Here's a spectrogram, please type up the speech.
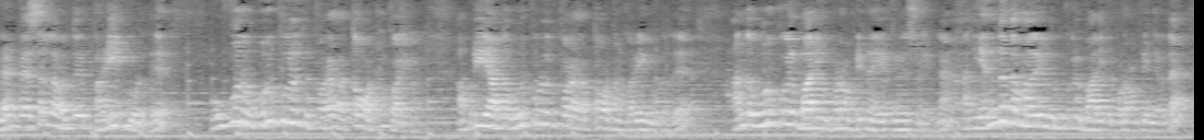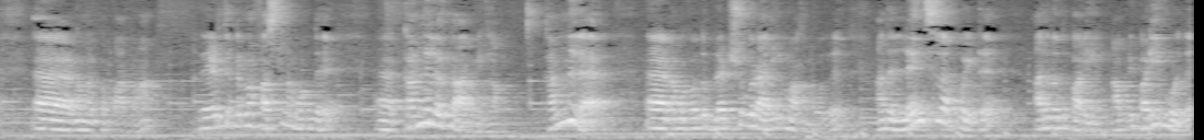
பிளட் வெசலில் வந்து படியும் பொழுது ஒவ்வொரு உறுப்புகளுக்கு போற ரத்த ஓட்டம் குறையும். அப்படி அந்த உறுப்புகளுக்கு போற ரத்த ஓட்டம் குறையும் பொழுது அந்த உறுப்புகள் பாதிக்கப்படும் அப்படின்னு நான் ஏற்கனவே சொல்லியிருக்கேன் அது எந்தெந்த மாதிரி உறுப்புகள் பாதிக்கப்படும் அப்படிங்கிறத நம்ம இப்போ பார்க்கலாம். இதை எடுத்துக்கிட்டோம்னா ஃபர்ஸ்ட் நம்ம வந்து அஹ், கண்ணுல இருந்து ஆரம்பிக்கலாம். கண்ணுல நமக்கு வந்து பிளட் சுகர் அதிகமாகும் போது அந்த லென்ஸ்ல போயிட்டு அது வந்து படியும் அப்படி படியும் பொழுது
